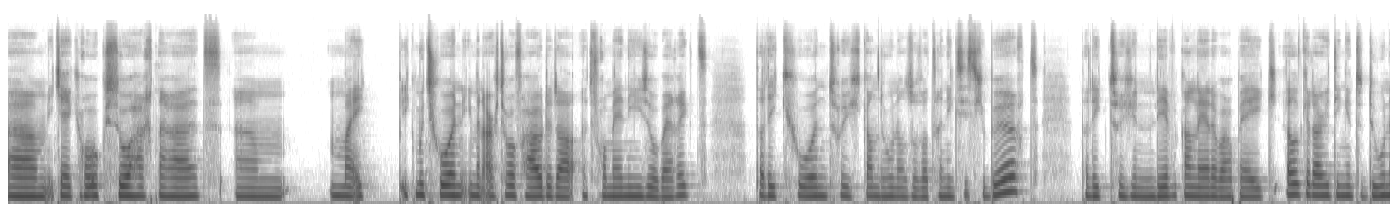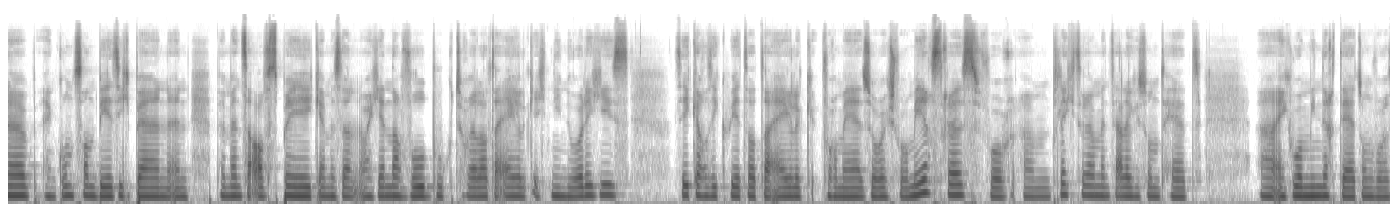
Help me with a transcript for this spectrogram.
Um, ik kijk er ook zo hard naar uit. Um, maar ik, ik moet gewoon in mijn achterhoofd houden dat het voor mij niet zo werkt. Dat ik gewoon terug kan doen alsof er niks is gebeurd. Dat ik terug een leven kan leiden waarbij ik elke dag dingen te doen heb en constant bezig ben en met mensen afspreek en mijn agenda vol boek, terwijl dat eigenlijk echt niet nodig is. Zeker als ik weet dat dat eigenlijk voor mij zorgt voor meer stress, voor um, slechtere mentale gezondheid. en gewoon minder tijd om voor,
